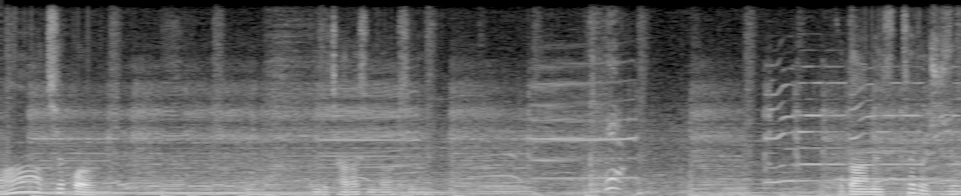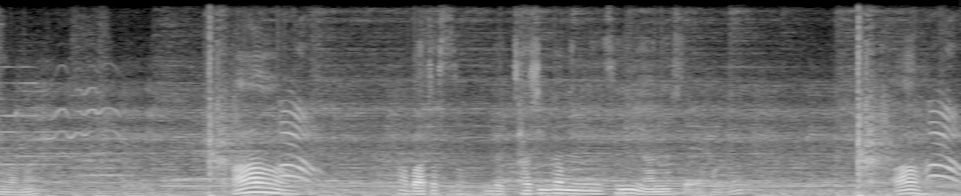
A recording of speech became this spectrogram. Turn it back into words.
아 칠걸 근데 잘하신다 확실히. 그 다음에 스트를 주실라나? 아, 아 맞았어. 근데 자신감이 스윙이 아니었어요 거기 아,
